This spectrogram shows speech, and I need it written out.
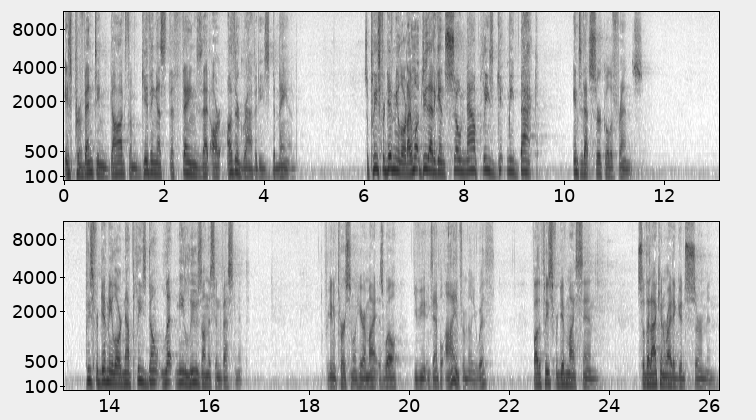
is preventing God from giving us the things that our other gravities demand. So please forgive me, Lord. I won't do that again. So now please get me back into that circle of friends. Please forgive me, Lord. Now, please don't let me lose on this investment. For getting personal here, I might as well give you an example I am familiar with. Father, please forgive my sin so that I can write a good sermon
